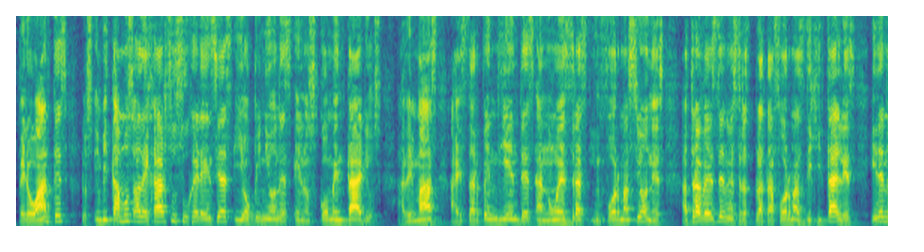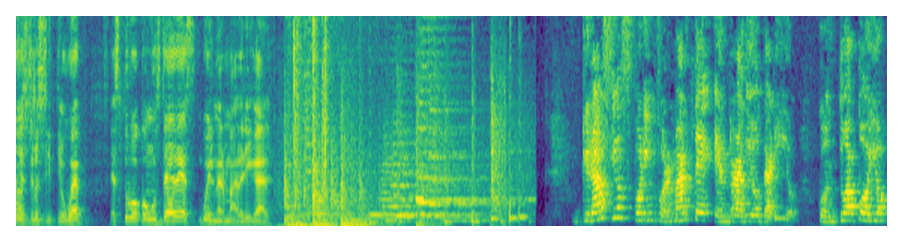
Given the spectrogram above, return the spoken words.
Pero antes, los invitamos a dejar sus sugerencias y opiniones en los comentarios. Además, a estar pendientes a nuestras informaciones a través de nuestras plataformas digitales y de nuestro sitio web. Estuvo con ustedes Wilmer Madrigal. Gracias por informarte en Radio Darío. Con tu apoyo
